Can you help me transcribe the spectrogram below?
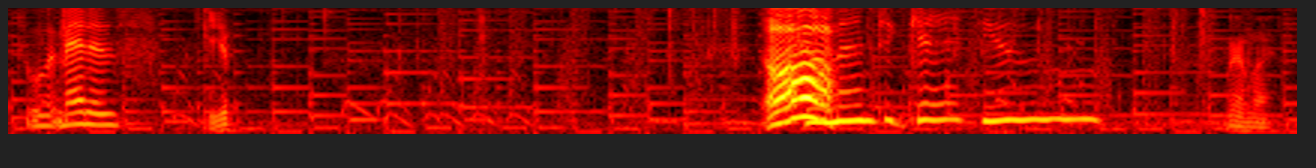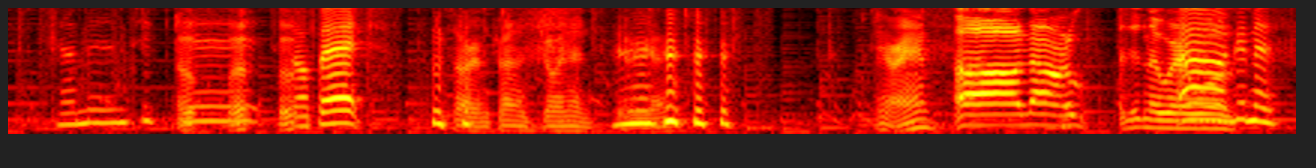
That's all that matters. Yep. Oh! Coming to get you. Where am I? Coming to Oh, get. oh, oh. Stop it. Sorry, I'm trying to join in. There we go. Here I am. Oh no! I didn't know where I oh goodness.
